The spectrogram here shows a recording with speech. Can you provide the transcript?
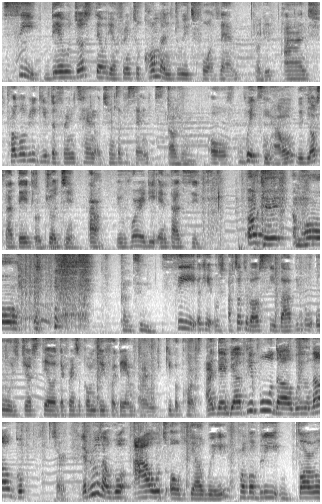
C. They will just tell their friend to come and do it for them Okay. and probably give the friend 10 or 20% I was wrong. of wait now we've not started Okay, judging ah you've already entered seats Okay, I'm whole. Continue. C, okay, I've talked about C, but people always just tell their friends to come do it for them and give a cut. And then there are people that will now go, sorry, there are people that will go out of their way, probably borrow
